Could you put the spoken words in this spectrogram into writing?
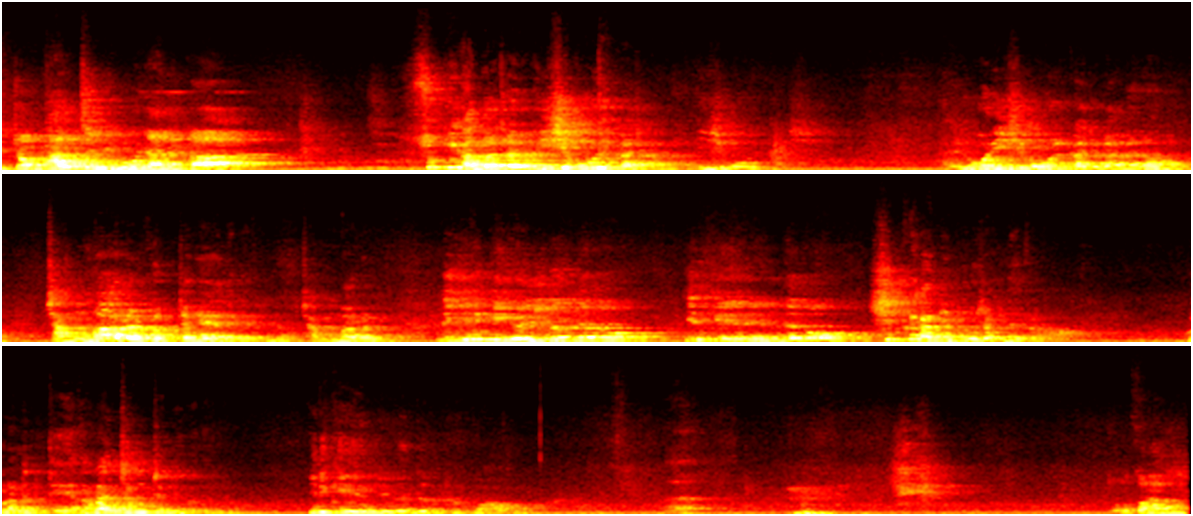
이좀 단점이 뭐냐니까 숙기가 늦어요. 25일까지 갑니다. 25일까지. 6월 25일까지 가면은 장마를 걱정해야 되거든요. 장마를. 근데 이렇게 열리는데도 이렇게 열리는데도 10g이 보장되더라. 그러면 대단한 장점이거든요. 이렇게 열리는데도 불구하고. 네. 이것도 한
